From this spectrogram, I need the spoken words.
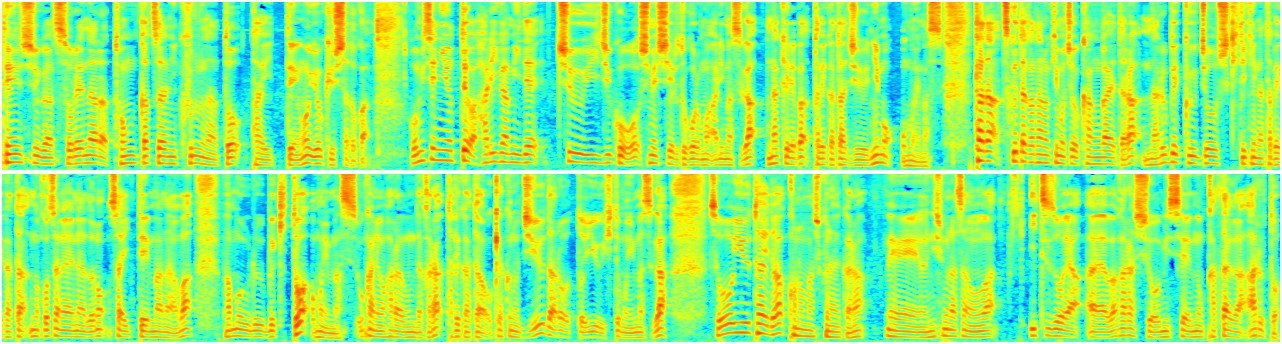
店主がそれならとんかつ屋に来るなと退店を要求したとか。お店によっては張り紙で注意事項を示しているところもありますがなければ食べ方自由にも思えます。ただ作った方の気持ちを考えたらなるべく常識的な食べ方残さないなどの最低マナーは守るべきとは思います。お金を払うんだから食べ方はお客の自由だろうという人もいますがそういう態度は好ましくないから、えー西村さんはいつぞや、えー和がらしをお店の方があると、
